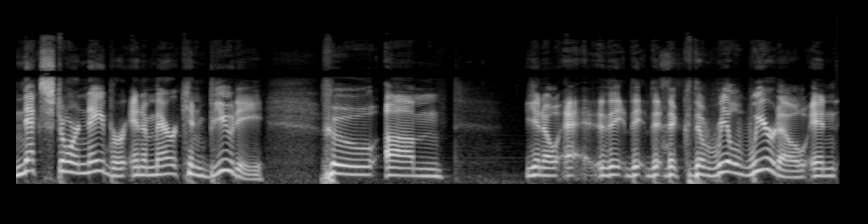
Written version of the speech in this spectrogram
next door neighbor in American Beauty, who, um, you know, uh, the, the the the the real weirdo in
